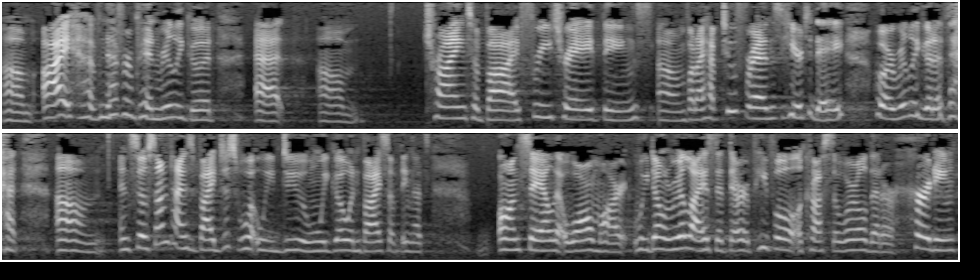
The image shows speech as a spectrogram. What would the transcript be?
Um, I have never been really good at um, trying to buy free trade things, um, but I have two friends here today who are really good at that. Um, and so sometimes by just what we do when we go and buy something that's on sale at Walmart, we don't realize that there are people across the world that are hurting,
